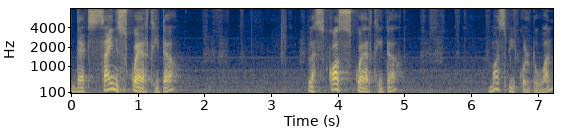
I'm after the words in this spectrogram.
that sin square theta plus cos square theta must be equal to 1.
